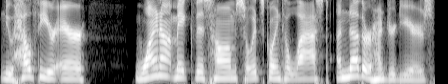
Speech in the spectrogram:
new healthier air. Why not make this home so it's going to last another 100 years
